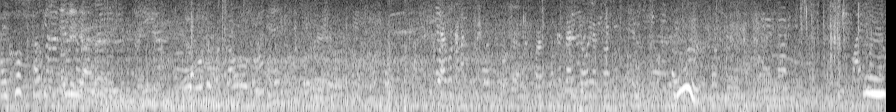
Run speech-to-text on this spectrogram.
I hope I can find my purse. Mm.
